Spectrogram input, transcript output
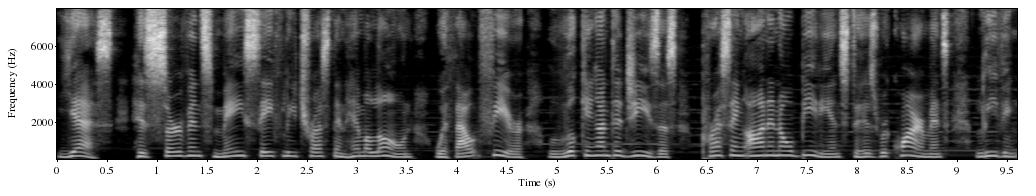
Yes, his servants may safely trust in him alone without fear, looking unto Jesus, pressing on in obedience to his requirements, leaving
